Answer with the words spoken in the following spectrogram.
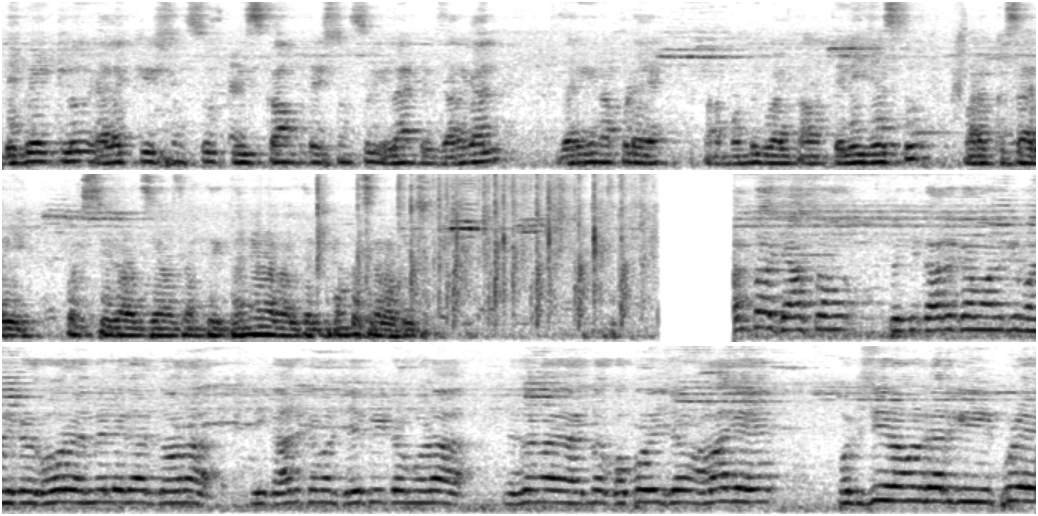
డిబేట్లు ఎలక్యూషన్స్ క్విజ్ కాంపిటీషన్స్ ఇలాంటివి జరగాలి. జరిగినప్పుడే మనం ముందుకు వెళ్తామని తెలియజేస్తూ మరొకసారి పొట్టి శ్రీరావు సేవ సమితికి ధన్యవాదాలు తెలుపుకుంటూ సెలవు అంతా చేస్తాం ప్రతి కార్యక్రమానికి మరి ఇక్కడ గౌరవ ఎమ్మెల్యే గారి ద్వారా ఈ కార్యక్రమం చేపించడం కూడా నిజంగా ఎంతో గొప్ప విషయం అలాగే పొట్టి శ్రీరాములు గారికి ఇప్పుడే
